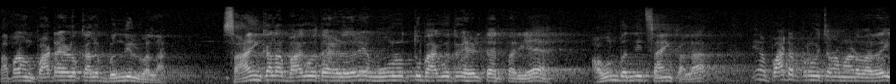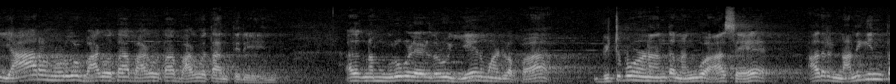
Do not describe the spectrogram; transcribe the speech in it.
ಪಾಪ ಅವ್ನು ಪಾಠ ಹೇಳೋ ಕಾಲಕ್ಕೆ ಬಂದಿಲ್ವಲ್ಲ? ಸಾಯಂಕಾಲ ಭಾಗವತ ಹೇಳಿದ್ರೆ ಮೂರೊತ್ತು ಭಾಗವತವೇ ಹೇಳ್ತಾ ಏ? ಅವನು ಬಂದಿದ್ದು ಸಾಯಂಕಾಲ ಏನು ಪಾಠ ಪ್ರವಚನ ಮಾಡಬಾರ್ದೆ ಯಾರು ನೋಡಿದ್ರು ಭಾಗವತ ಭಾಗವತ ಭಾಗವತ ಅಂತೀರಿ? ಅಂತ ಅದಕ್ಕೆ ನಮ್ಮ ಗುರುಗಳು ಹೇಳಿದ್ರು, ಏನು ಮಾಡ್ಲಪ್ಪ? ಬಿಟ್ಬಿಡೋಣ ಅಂತ ನನಗೂ ಆಸೆ. ಆದರೆ ನನಗಿಂತ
